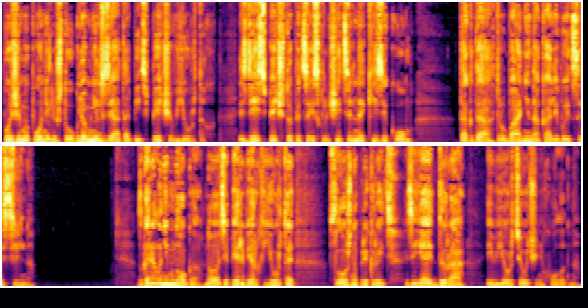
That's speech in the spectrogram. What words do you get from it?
Позже мы поняли, что углем нельзя топить печь в юртах. Здесь печь топится исключительно кизиком. Тогда труба не накаливается сильно. Сгорело немного, но теперь верх юрты сложно прикрыть. Зияет дыра, и в юрте очень холодно.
